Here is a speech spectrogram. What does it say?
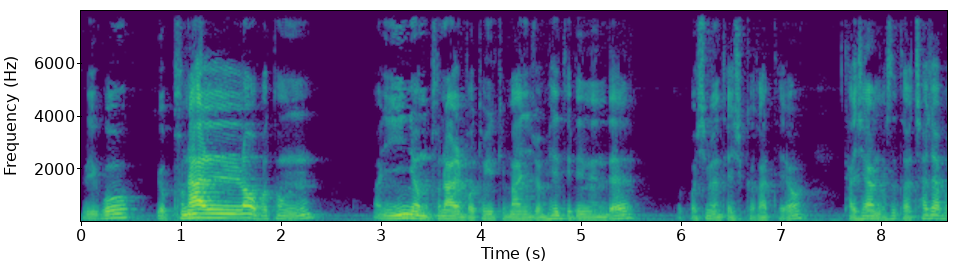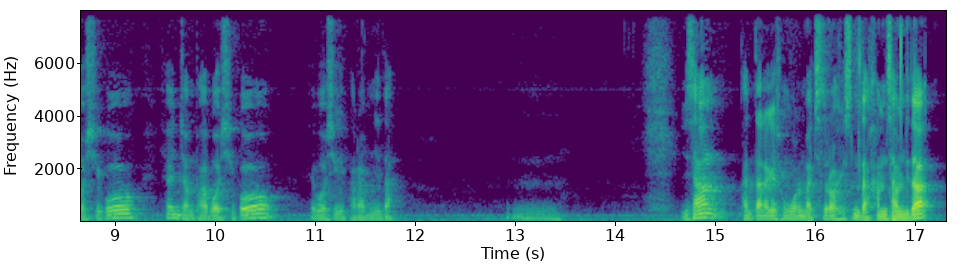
그리고 분할로 보통 2년 분할 보통 이렇게 많이 좀 해드리는데 보시면 되실 것 같아요. 다시 한 것을 더 찾아보시고 현장 봐보시고 해보시기 바랍니다. 음, 이상 간단하게 정보를 마치도록 하겠습니다. 감사합니다.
